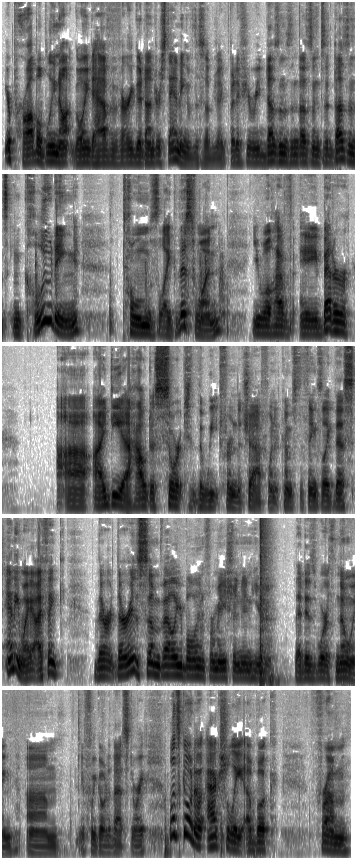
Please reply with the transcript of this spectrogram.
you're probably not going to have a very good understanding of the subject. But if you read dozens and dozens and dozens, including tomes like this one, you will have a better uh, idea how to sort the wheat from the chaff when it comes to things like this. Anyway, I think there there is some valuable information in here that is worth knowing. Um, if we go to that story, let's go to actually a book from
